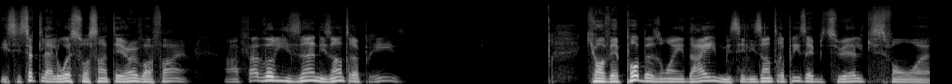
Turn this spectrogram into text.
Et c'est ça que la loi 61 va faire. En favorisant les entreprises qui n'avaient pas besoin d'aide, mais c'est les entreprises habituelles qui se font euh,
